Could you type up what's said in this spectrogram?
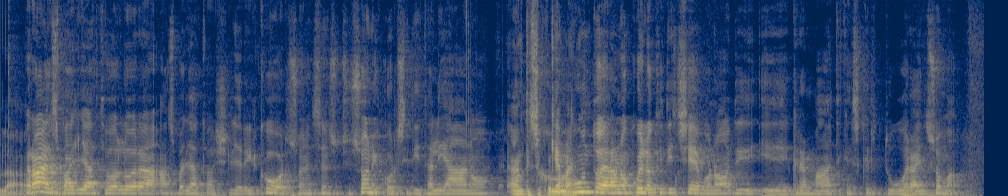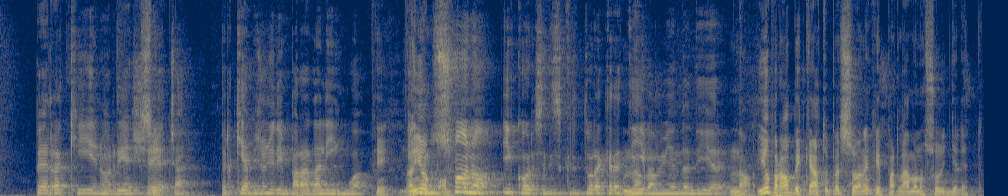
la... Però hai sbagliato allora, ha sbagliato a scegliere il corso, nel senso ci sono i corsi di italiano Anche che secondo me. appunto erano quello che dicevo, no? Di, eh, grammatica, scrittura, insomma, per chi non riesce, Sì. cioè per chi ha bisogno di imparare la lingua. Sì. No, io non ho- sono i corsi di scrittura creativa, No. mi viene da dire. No, io però ho beccato persone che parlavano solo in dialetto.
